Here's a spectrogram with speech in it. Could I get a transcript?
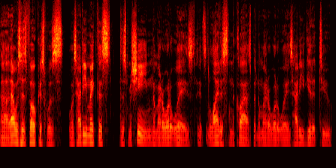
uh, that was his focus was was how do you make this this machine, no matter what it weighs, it's lightest in the class, but no matter what it weighs, how do you get it to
